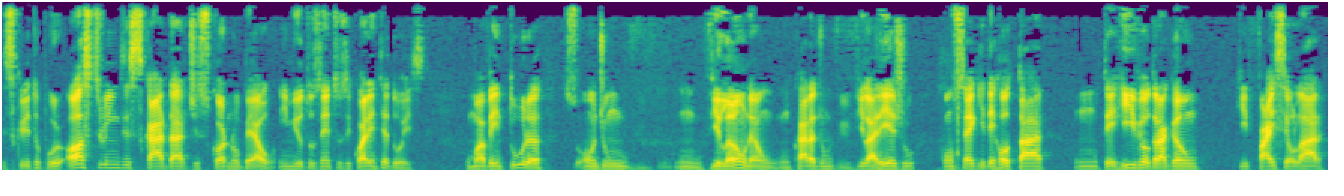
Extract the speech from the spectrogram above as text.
escrito por Austrind Skardar de Scornubel em 1242. Uma aventura onde um, um vilão, né, um, um cara de um vilarejo, consegue derrotar um terrível dragão que faz seu lar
